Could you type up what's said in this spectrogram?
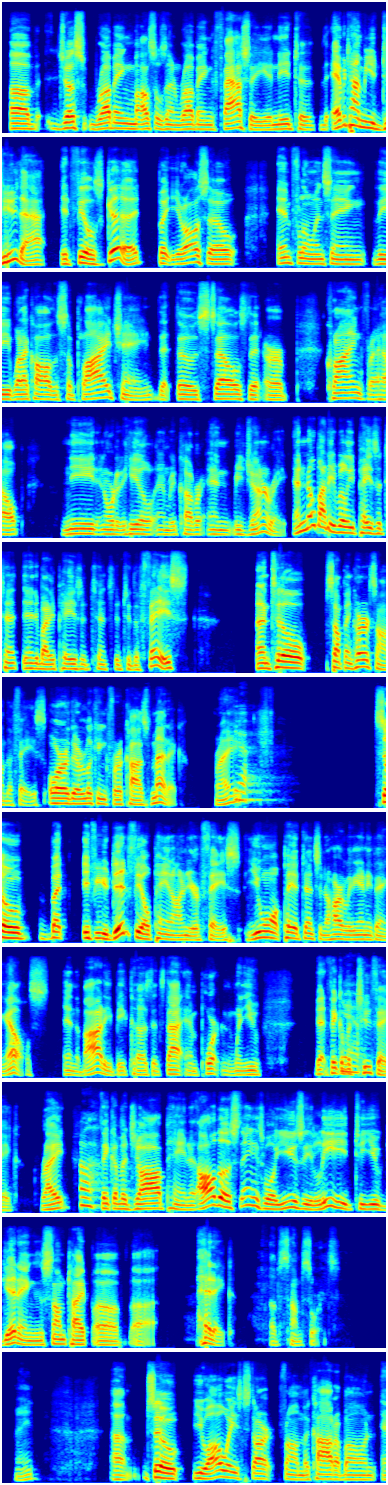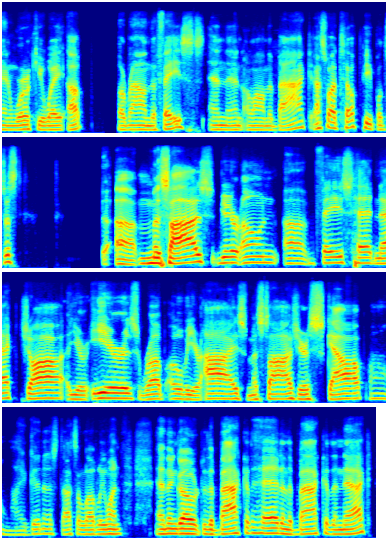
of just rubbing muscles and rubbing fascia. You need to, every time you do that, it feels good, but you're also influencing the what I call the supply chain that those cells that are crying for help need in order to heal and recover and regenerate. And nobody really pays attention, anybody pays attention to the face until something hurts on the face or they're looking for a cosmetic, right? Yeah. So, but if you did feel pain on your face, you won't pay attention to hardly anything else in the body because it's that important when you think of yeah. a toothache right oh. think of a jaw pain and all those things will usually lead to you getting some type of uh, headache of some sorts right um, so you always start from the collarbone and work your way up around the face and then along the back that's why i tell people just uh, massage your own uh, face, head, neck, jaw, your ears, rub over your eyes, massage your scalp. Oh my goodness, that's a lovely one. And then go to the back of the head and the back of the neck.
